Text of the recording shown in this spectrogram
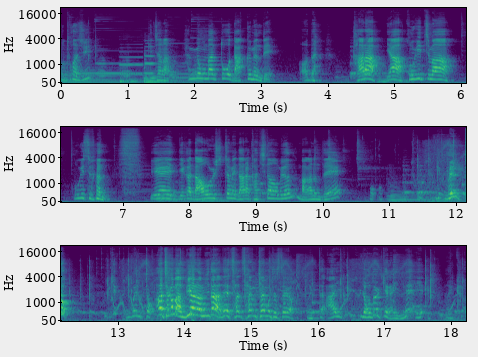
어떡하지? 괜찮아 한 명만 또 낚으면 돼. 어, 나 가라. 야 거기 있지 마. 거기 있으면 얘 얘가 나올 시점에 나랑 같이 나오면 망하는데. 어, 어, 잠깐만. 이게 웬 떡? 이게 웬 떡? 아 잠깐만 미안합니다. 잘, 잘못했어요. 어, 일단 아 여덟 개나 있네. 예. 아이. 핫!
